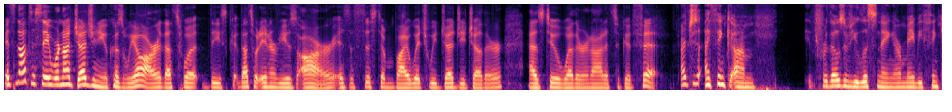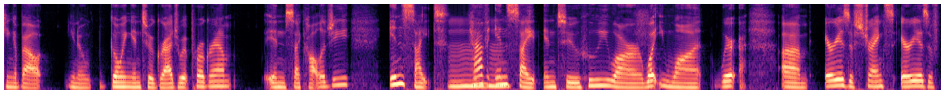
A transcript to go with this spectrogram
it's not to say we're not judging you because we are. That's what these. That's what interviews are. Is a system by which we judge each other as to whether or not it's a good fit. I just I think um, for those of you listening or maybe thinking about you know going into a graduate program in psychology, insight have insight into who you are, what you want, where um, areas of strengths, areas of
